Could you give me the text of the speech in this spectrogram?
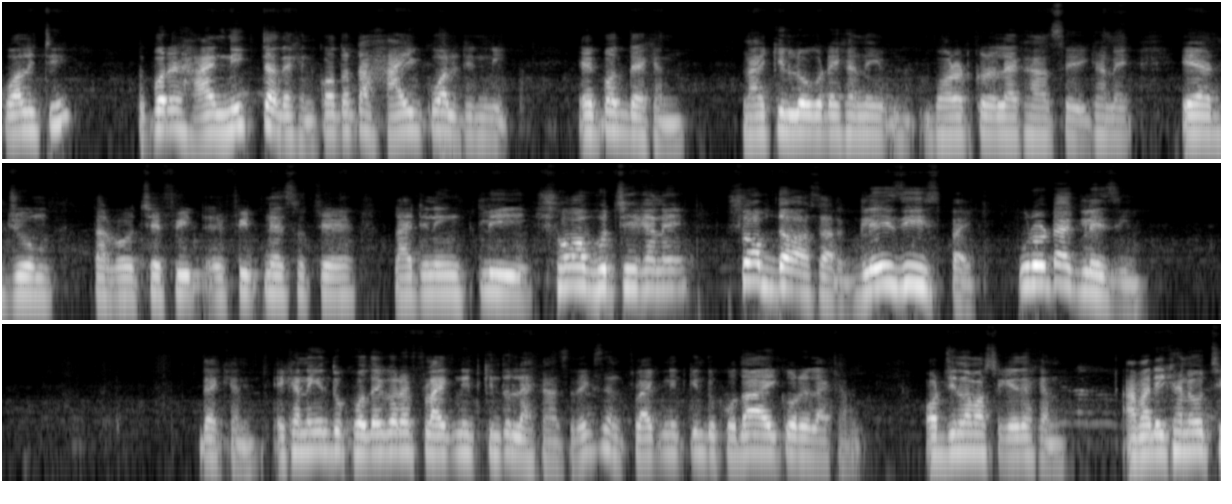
কোয়ালিটি উপরের হাই নিকটা দেখেন, কতটা হাই কোয়ালিটির নিক এরপর দেখেন নাইকির লোগোটা এখানে ভরাট করে লেখা আছে। এখানে এয়ার জুম তারপর হচ্ছে ফিট ফিটনেস হচ্ছে লাইটেনিং ক্লি সব হচ্ছে এখানে, সব দেওয়া আছে। আর গ্লেজি স্পাইক পুরোটা গ্লেজি দেখেন, এখানে কিন্তু খোদাই করে ফ্লাইট নিট কিন্তু লেখা আছে। দেখছেন? ফ্লাইট নিট কিন্তু খোদাই করে লেখা। অরিজিনাল মাছটাকে দেখেন। আবার এখানে হচ্ছে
